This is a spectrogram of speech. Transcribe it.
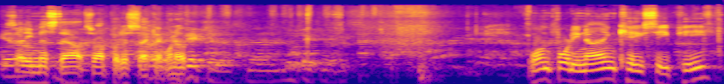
Said he missed out, so I put a second one up. Ridiculous, man, ridiculous. 149 KCP. Tell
